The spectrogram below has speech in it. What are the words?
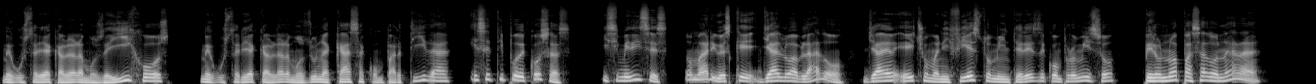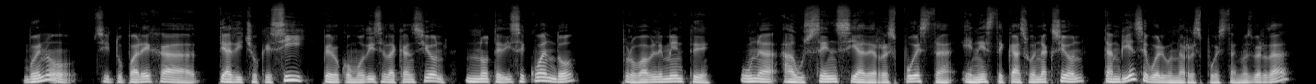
me gustaría que habláramos de hijos, me gustaría que habláramos de una casa compartida, ese tipo de cosas. Y si me dices, no Mario, es que ya lo he hablado, ya he hecho manifiesto mi interés de compromiso, pero no ha pasado nada. Bueno, si tu pareja te ha dicho que sí, pero como dice la canción, no te dice cuándo, probablemente una ausencia de respuesta, en este caso en acción, también se vuelve una respuesta, ¿no es verdad?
